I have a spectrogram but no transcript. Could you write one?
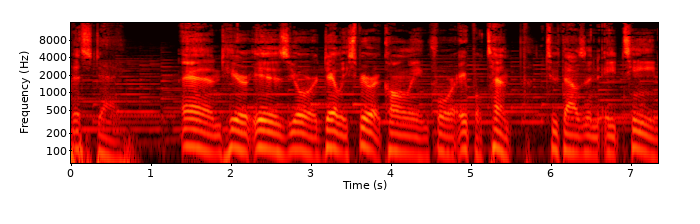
this day. And here is your Daily Spirit Calling for April 10th, 2018.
